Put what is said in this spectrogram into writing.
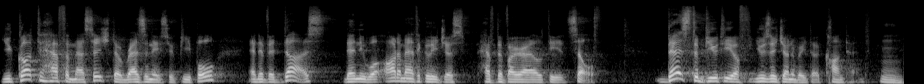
You've got to have a message that resonates with people. And if it does, then it will automatically just have the virality itself. That's the beauty of user generated content. Mm.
